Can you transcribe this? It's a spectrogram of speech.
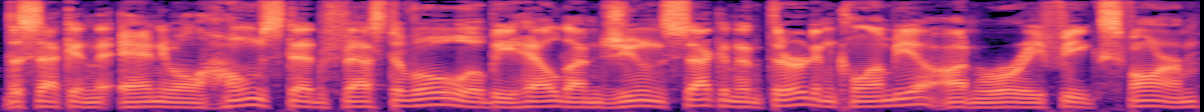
The second annual Homestead Festival will be held on June 2nd and 3rd in Columbia on Rory Feek's farm.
